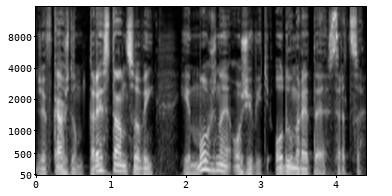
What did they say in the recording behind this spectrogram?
že v každom trestancovi je možné oživiť odumreté srdce.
